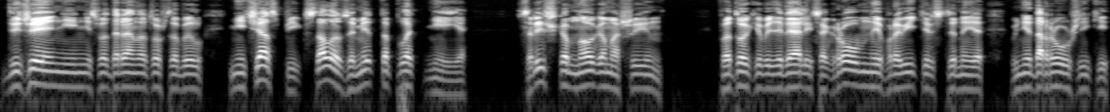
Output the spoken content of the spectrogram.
Движение, несмотря на то, что был не час пик, стало заметно плотнее. Слишком много машин. В потоке выделялись огромные правительственные внедорожники,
